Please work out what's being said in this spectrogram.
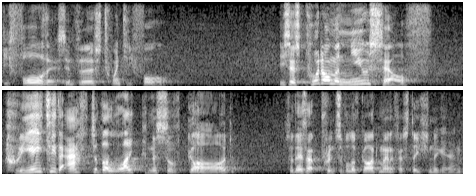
before this, in verse 24. He says, Put on the new self, created after the likeness of God. So there's that principle of God manifestation again.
